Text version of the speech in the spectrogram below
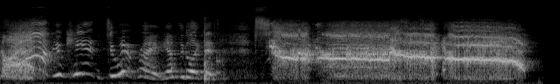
no, You can't do it right. You have to go like this.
